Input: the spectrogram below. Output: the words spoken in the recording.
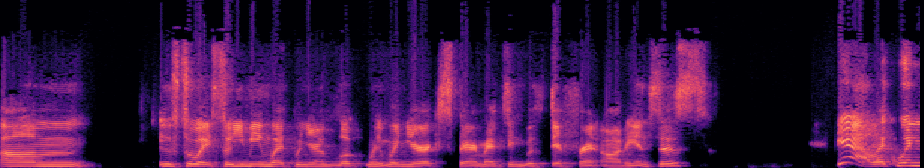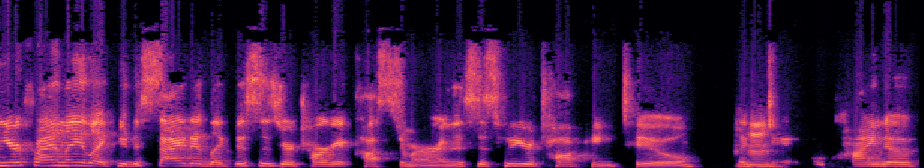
Um, so wait, so you mean like when you're look when, when you're experimenting with different audiences? Yeah, like when you're finally like you decided like this is your target customer and this is who you're talking to. Like mm-hmm. do you kind of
